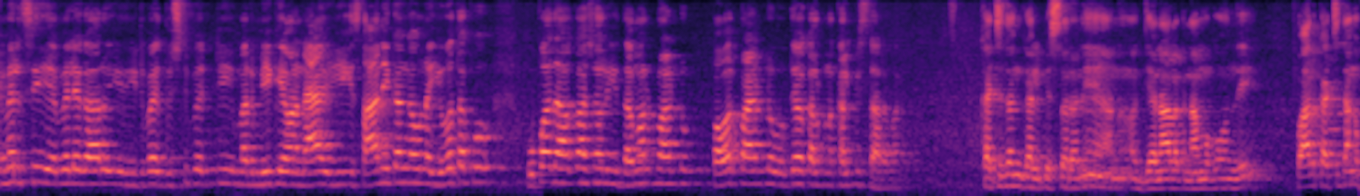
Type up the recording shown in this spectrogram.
ఎమ్మెల్సీ ఎమ్మెల్యే గారు ఇటుపై దృష్టి పెట్టి మరి మీకు ఏమైనా న్యాయ ఈ స్థానికంగా ఉన్న యువతకు ఉపాధి అవకాశాలు ఈ థర్మల్ ప్లాంట్ పవర్ ప్లాంట్లో ఉద్యోగ కల్పన కల్పిస్తారా మరి? ఖచ్చితంగా కల్పిస్తారని జనాలకు నమ్మకం ఉంది. వాళ్ళు ఖచ్చితంగా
